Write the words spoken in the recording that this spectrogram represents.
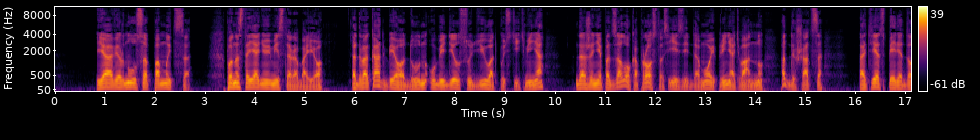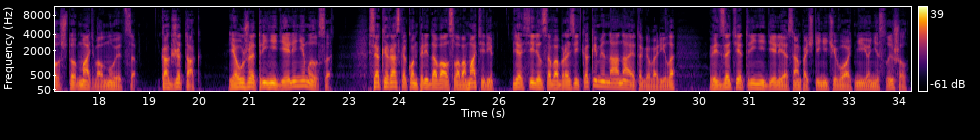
Я вернулся помыться. По настоянию мистера Байо адвокат Биодун убедил судью отпустить меня, даже не под залог, а просто съездить домой, принять ванну, отдышаться. Отец передал, что мать волнуется. Как же так? Я уже три недели не мылся. Всякий раз, как он передавал слова матери, я силился вообразить, как именно она это говорила, ведь за те три недели я сам почти ничего от нее не слышал.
